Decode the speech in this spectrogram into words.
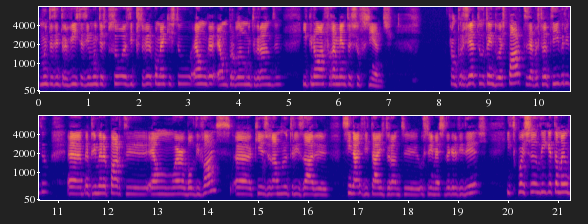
muitas entrevistas e muitas pessoas e perceber como é que isto é um, é um problema muito grande e que não há ferramentas suficientes. O projeto tem duas partes, é bastante híbrido. Uh, a primeira parte é um wearable device uh, que ajuda a monitorizar sinais vitais durante os trimestres da gravidez e que depois liga também um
